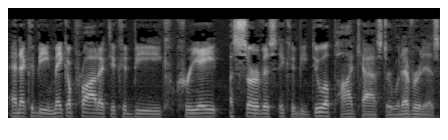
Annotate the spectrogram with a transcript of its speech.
And that could be make a product, it could be create a service, it could be do a podcast or whatever it is.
